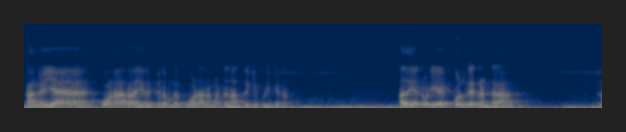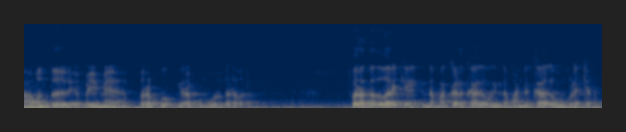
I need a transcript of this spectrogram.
நாங்கள் ஏன் கோணாராக இருக்கிறவங்க கோணாரை மட்டும் நான் தூக்கி பிடிக்கணும்? அது என்னுடைய கொள்கை என்னென்னா நான் வந்து எப்பயுமே பிறப்பும் இறப்பும் ஒரு தடவை தான். பிறந்தது வரைக்கும் இந்த மக்களுக்காகவும் இந்த மண்ணுக்காகவும் உழைக்கணும்.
